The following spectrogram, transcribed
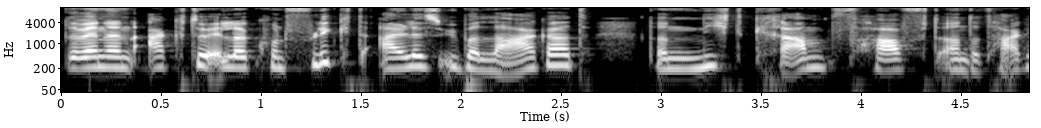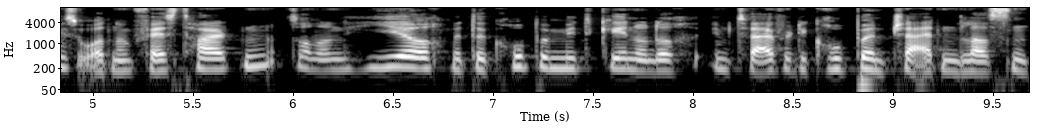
wenn ein aktueller Konflikt alles überlagert, dann nicht krampfhaft an der Tagesordnung festhalten, sondern hier auch mit der Gruppe mitgehen und auch im Zweifel die Gruppe entscheiden lassen,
